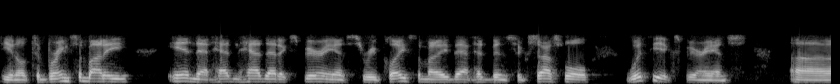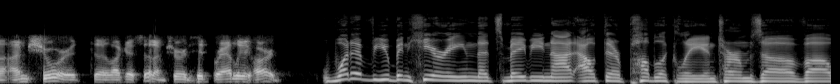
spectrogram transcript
you know to bring somebody in that hadn't had that experience to replace somebody that had been successful with the experience. Uh, I'm sure it, uh, like I said, I'm sure it hit Bradley hard what have you been hearing that's maybe not out there publicly in terms of uh,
